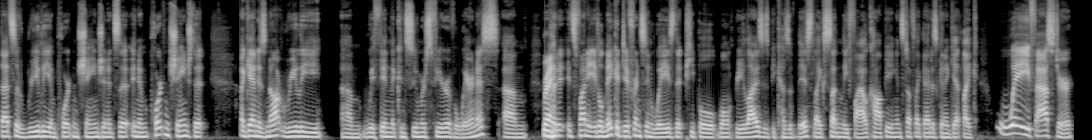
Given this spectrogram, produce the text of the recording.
that's a really important change, and it's a, an important change that, again, is not really um, within the consumer sphere of awareness. Um, right. But it, it's funny; it'll make a difference in ways that people won't realize is because of this. Like suddenly, file copying and stuff like that is going to get like way faster,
